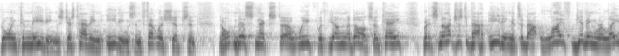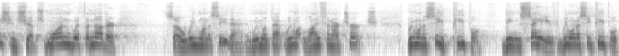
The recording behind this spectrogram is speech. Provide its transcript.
going to meetings, just having eatings and fellowships, and don't miss next uh, week with young adults, okay? But it's not just about eating, it's about life giving relationships one with another. So, we want to see that, and we want that. We want life in our church. We want to see people being saved. We want to see people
